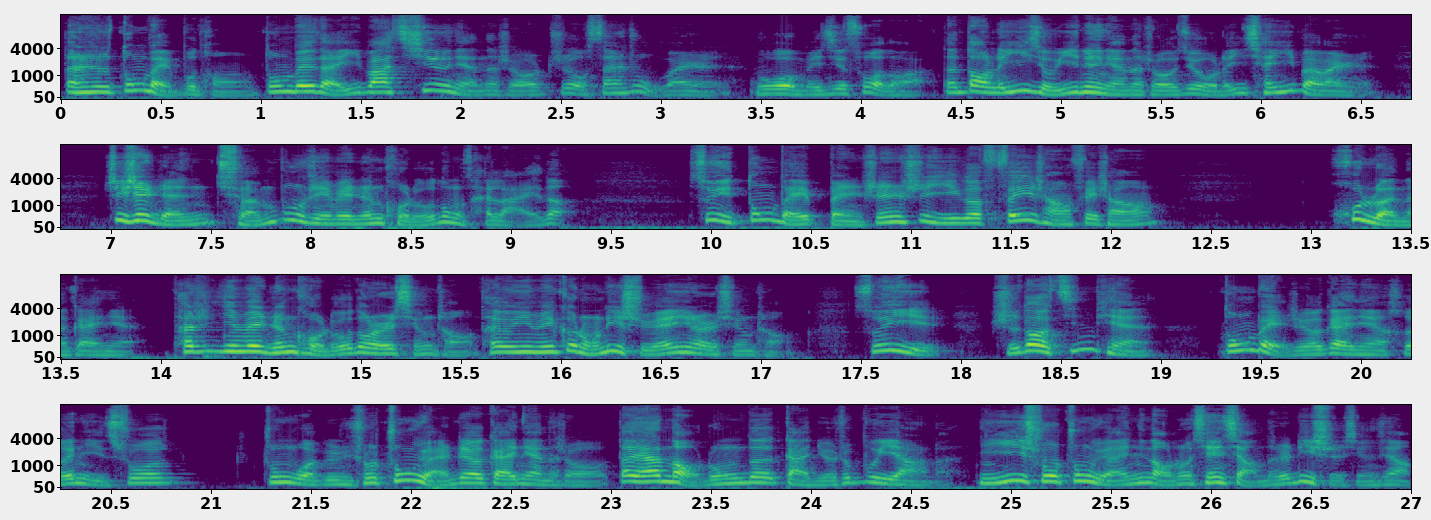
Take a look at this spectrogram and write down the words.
但是东北不同，东北在一八七零年的时候只有三十五万人，如果我没记错的话。但到了一九一零年的时候，就有了一千一百万人。这些人全部是因为人口流动才来的，所以东北本身是一个非常非常混乱的概念。它是因为人口流动而形成，它又因为各种历史原因而形成。所以直到今天，东北这个概念和你说。中国，比如你说中原这个概念的时候，大家脑中的感觉是不一样的。你一说中原，你脑中先想的是历史形象；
